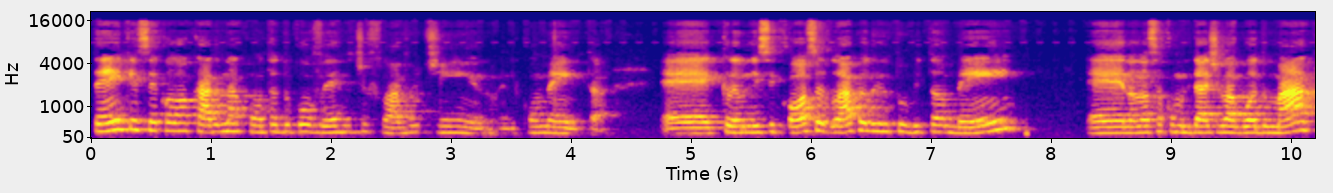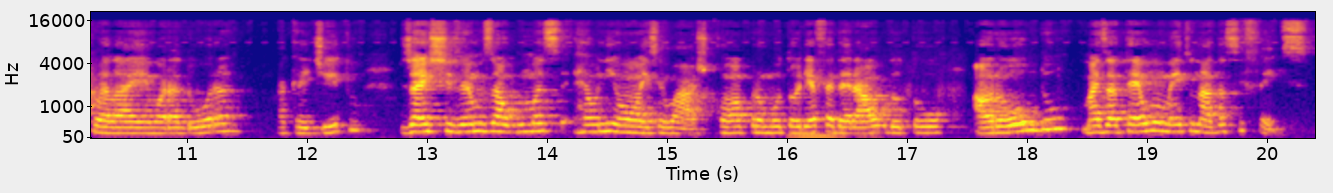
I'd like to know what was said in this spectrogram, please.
tem que ser colocado na conta do governo de Flávio Dino. Ele comenta. É, Cleonice Costa, lá pelo YouTube também, é, na nossa comunidade Lagoa do Mato, ela é moradora, acredito. Já estivemos algumas reuniões, eu acho, com a Promotoria Federal, o doutor Haroldo, mas até o momento nada se fez.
